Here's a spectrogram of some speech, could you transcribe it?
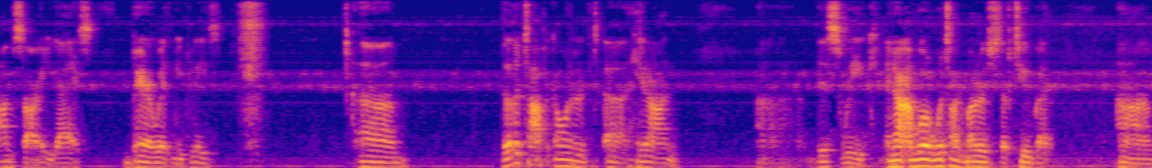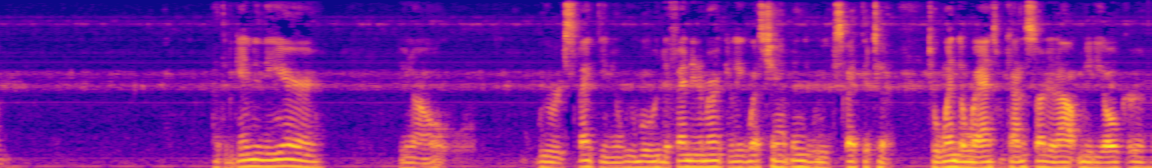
I'm sorry, you guys. Bear with me, please. Um, the other topic I wanted to uh, hit on uh, this week, and I, we'll, we'll talk about other stuff too. But um, at the beginning of the year, you know, we were expecting, you know, we were defending American League West champions. We expected to to win the West. We kind of started out mediocre.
